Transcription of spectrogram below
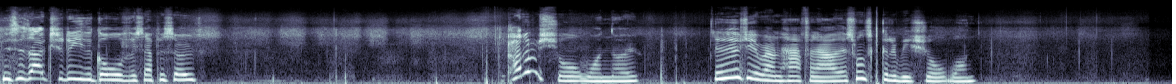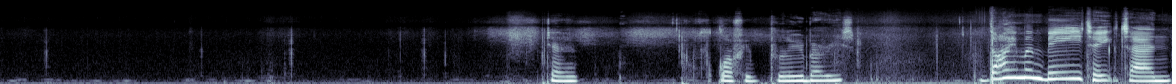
this is actually the goal of this episode. Kind of a short one though. They're usually around half an hour. This one's gonna be a short one. Okay. Fluffy blueberries. Diamond bee, take 10.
